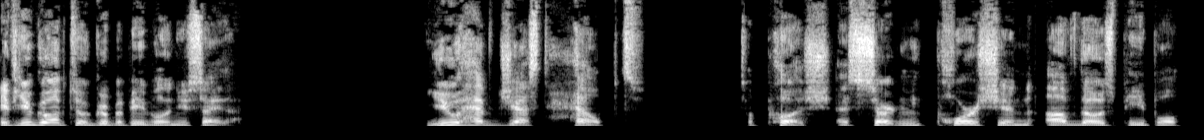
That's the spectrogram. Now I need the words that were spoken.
If you go up to a group of people and you say that, you have just helped to push a certain portion of those people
